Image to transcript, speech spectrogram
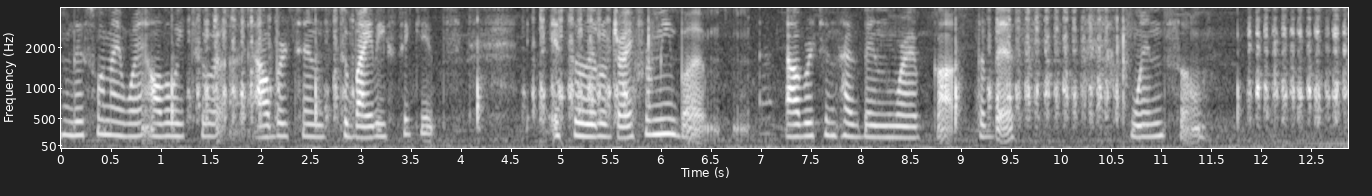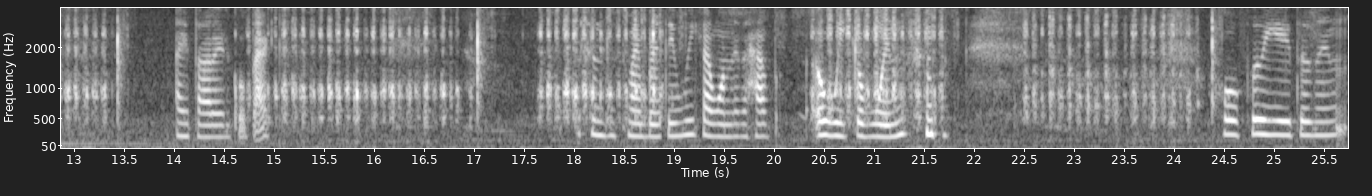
this one I went all the way to uh, Albertsons to buy these tickets. It's a little dry for me, but Albertsons has been where I've got the best wins, so I thought I'd go back. Since it's my birthday week, I wanted to have a week of wins. Hopefully it doesn't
